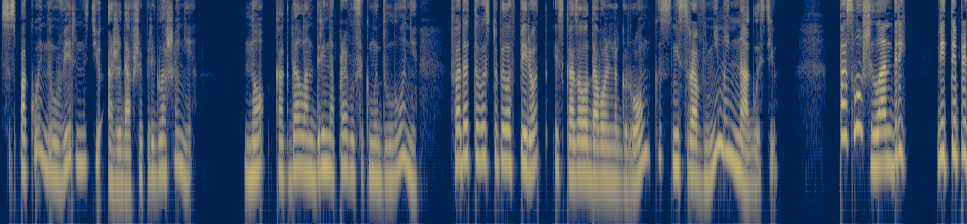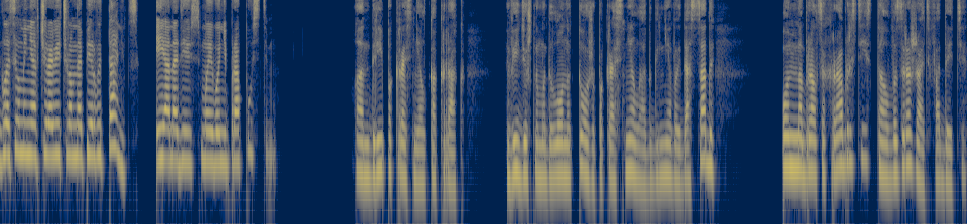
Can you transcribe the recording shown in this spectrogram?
со спокойной уверенностью ожидавшей приглашения. Но когда Ландри направился к Маделоне, Фадетта выступила вперед и сказала довольно громко, с несравнимой наглостью. «Послушай, Ландри, ведь ты пригласил меня вчера вечером на первый танец, и я надеюсь, мы его не пропустим». Ландри покраснел, как рак. Видя, что Маделона тоже покраснела от гнева и досады, он набрался храбрости и стал возражать Фадете.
